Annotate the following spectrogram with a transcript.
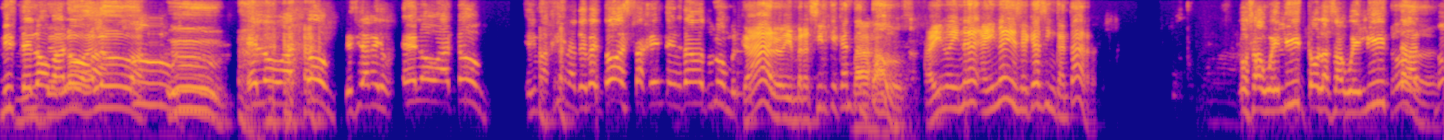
Mr. Loba Loba Loba. Loba, uh. El Lobatón. Decían ellos, el Lobatón. Imagínate, ve toda esa gente gritando tu nombre. Claro, y en Brasil que cantan Baja. todos. Ahí no hay na- ahí nadie se queda sin cantar. Los abuelitos, las abuelitas. Todo. No,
